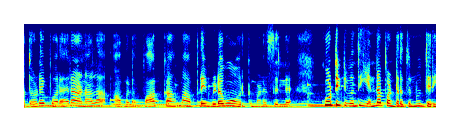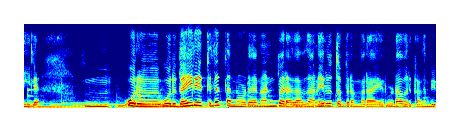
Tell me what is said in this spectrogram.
மனக்குழப்பத்தோட போறாரு. ஆனாலும் அவளை பார்க்காம அப்படியே விடவும் அவருக்கு மனசு இல்லை. கூட்டிட்டு வந்து என்ன பண்றதுன்னு தெரியல. ஒரு ஒரு தைரியத்துல தன்னோட நண்பர் அதாவது அனிருத்த பிரம்மராயரோட அவர் கிளம்பி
